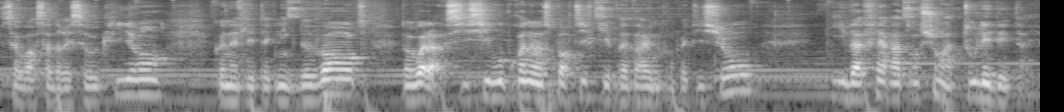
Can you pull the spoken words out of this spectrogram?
savoir s'adresser aux clients, connaître les techniques de vente. Donc voilà, si, si vous prenez un sportif qui prépare une compétition, il va faire attention à tous les détails.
